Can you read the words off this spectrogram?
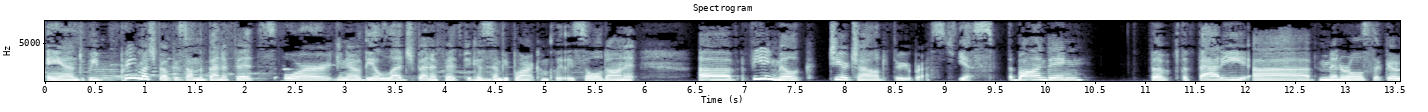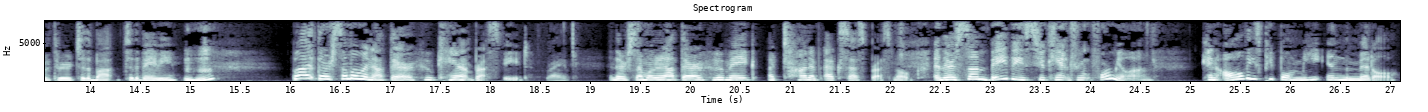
And we pretty much focused on the benefits or, you know, the alleged benefits because some people aren't completely sold on it of feeding milk to your child through your breast. Yes. The bonding, the, the fatty, uh, minerals that go through to the, bo- to the baby. Mm-hmm. But there are some women out there who can't breastfeed. Right. And there's some women out there who make a ton of excess breast milk. And there's some babies who can't drink formula. can all these people meet in the middle?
